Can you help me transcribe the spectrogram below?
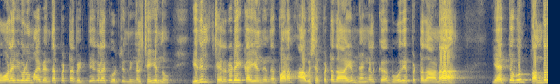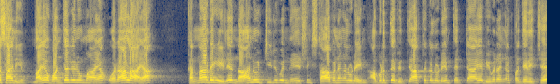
കോളേജുകളുമായി ബന്ധപ്പെട്ട വ്യക്തികളെക്കുറിച്ചും നിങ്ങൾ ചെയ്യുന്നു. ഇതിൽ ചിലരുടെ കയ്യിൽ നിന്ന് പണം ആവശ്യപ്പെട്ടതായും ഞങ്ങൾക്ക് ബോധ്യപ്പെട്ടതാണ്. ഏറ്റവും തന്ത്രശാലിയും നയവഞ്ചകനുമായ ഒരാളായ കർണാടകയിലെ നാനൂറ്റി ഇരുപത് നേഴ്സിംഗ് സ്ഥാപനങ്ങളുടെയും അവിടുത്തെ വിദ്യാർത്ഥികളുടെയും തെറ്റായ വിവരങ്ങൾ പ്രചരിച്ച്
